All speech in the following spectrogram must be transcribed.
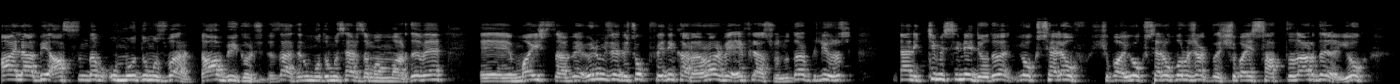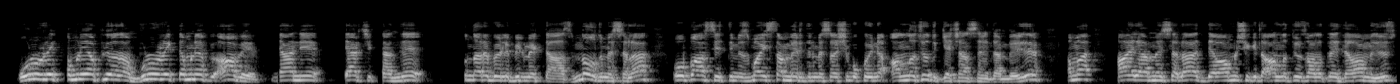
hala bir aslında umudumuz var. Daha büyük ölçüde. Zaten umudumuz her zaman vardı ve e, Mayıs'ta ve önümüzde de çok Fed'in kararı var ve enflasyonu da biliyoruz. Yani kimisi ne diyordu? Yok sell off, Shiba yok sell off olacaktı. Shiba'yı sattılardı. Yok onun reklamını yapıyor adam. Bunun reklamını yapıyor. Abi yani gerçekten de bunları böyle bilmek lazım. Ne oldu mesela? O bahsettiğimiz Mayıs'tan beridir mesela Shiba Coin'i anlatıyorduk geçen seneden beridir. Ama hala mesela devamlı şekilde anlatıyoruz anlatmaya devam ediyoruz.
